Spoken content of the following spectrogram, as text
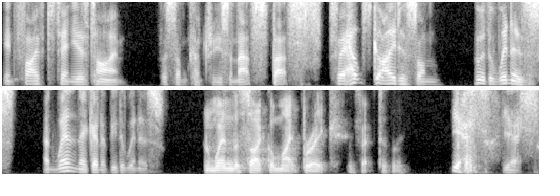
in five to ten years' time for some countries, and that's that's so it helps guide us on who are the winners and when they're going to be the winners, and when the cycle might break, effectively. Yes, yes.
